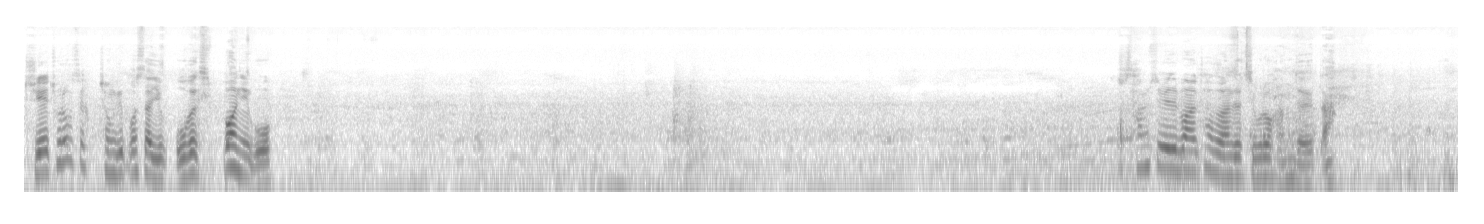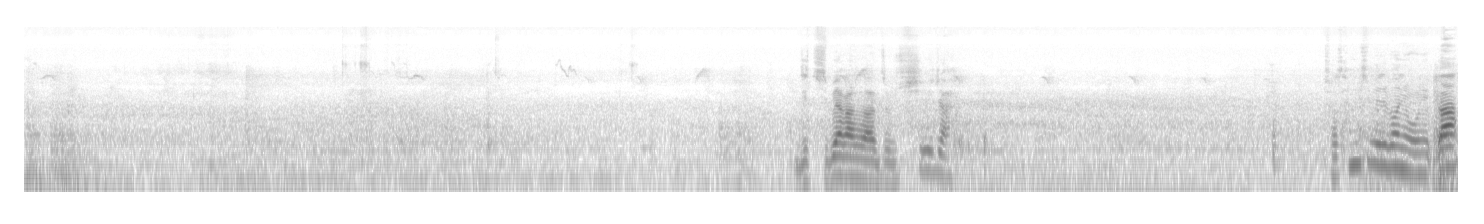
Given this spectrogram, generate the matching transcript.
뒤에 초록색 전기버스가 510번이고. 저 31번을 타서 이제 집으로 가면 되겠다 이제 집에 가서 좀 쉬자. 저 31번이 오니까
